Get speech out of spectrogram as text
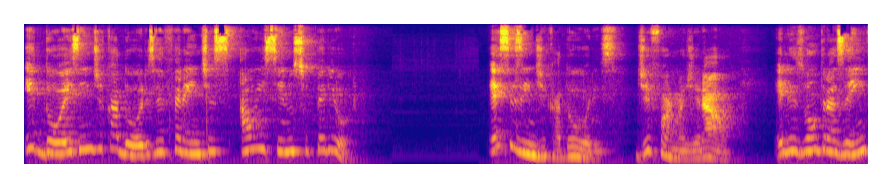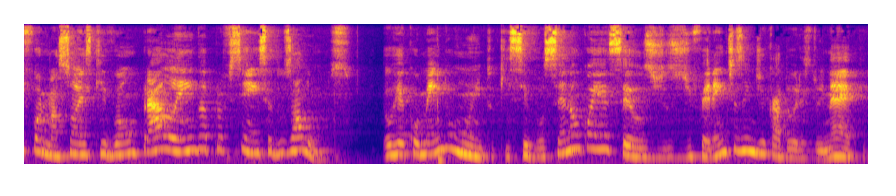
e dois indicadores referentes ao ensino superior. Esses indicadores, de forma geral, eles vão trazer informações que vão para além da proficiência dos alunos. Eu recomendo muito que, se você não conhecer os diferentes indicadores do INEP,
